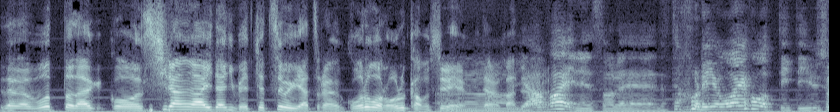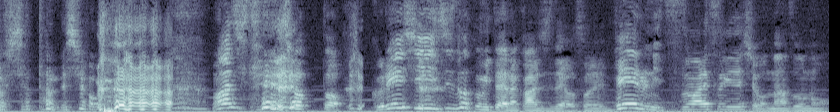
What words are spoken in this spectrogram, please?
だからもっとなんかこう、知らん間にめっちゃ強い奴らがゴロゴロおるかもしれへんみたいな感じだやねばいねそれ。だって俺弱い方って言って優勝しちゃったんでしょ。マジでちょっとグレイシー一族みたいな感じだよ。それベールに包まれすぎでしょ謎の。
